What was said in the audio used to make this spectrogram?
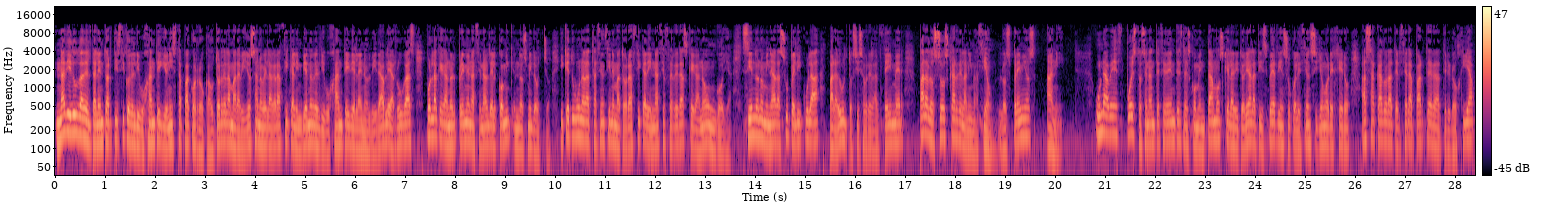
Nadie duda del talento artístico del dibujante y guionista Paco Roca, autor de la maravillosa novela gráfica El invierno del dibujante y de la inolvidable Arrugas, por la que ganó el Premio Nacional del Cómic en 2008, y que tuvo una adaptación cinematográfica de Ignacio Ferreras que ganó un Goya, siendo nominada su película para adultos y sobre el Alzheimer para los Oscars de la animación, los premios Annie. Una vez puestos en antecedentes les comentamos que la editorial Atisberry en su colección Sillón Orejero ha sacado la tercera parte de la trilogía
